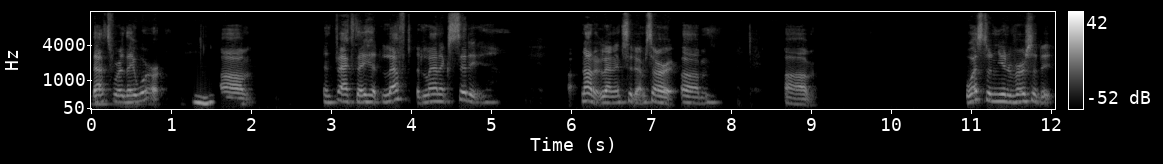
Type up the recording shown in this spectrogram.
that's where they were. Mhm. Um, in fact, they had left Atlantic City, not Atlantic City, I'm sorry, um, um, Western University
